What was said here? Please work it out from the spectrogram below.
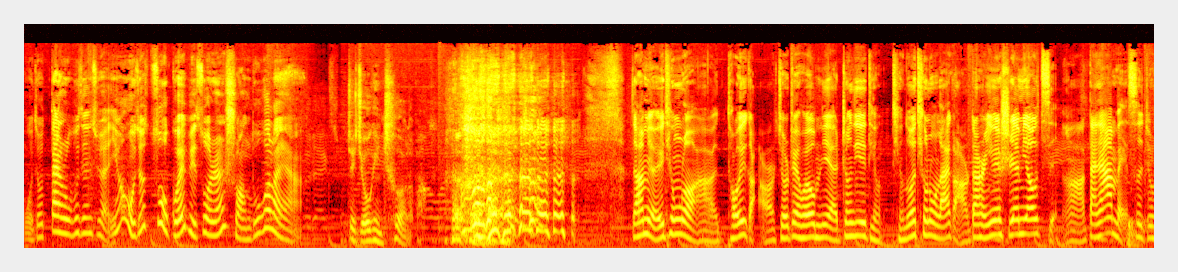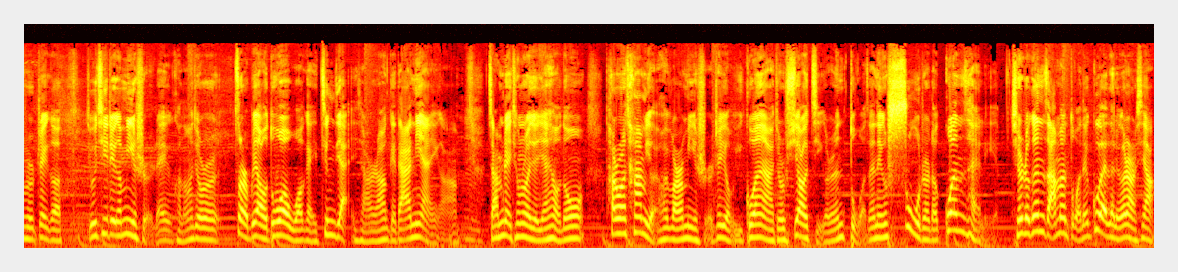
我就代入不进去，因为我觉得做鬼比做人爽多了呀。这酒我给你撤了吧。咱们有一听众啊，投一稿，就是这回我们也征集挺挺多听众来稿，但是因为时间比较紧啊，大家每次就是这个，尤其这个密室这个可能就是字儿比较多，我给精简一下，然后给大家念一个啊。咱们这听众叫严晓东，他说他们有一回玩密室，这有一关啊，就是需要几个人躲在那个竖着的棺材里，其实就跟咱们躲那柜子里有点像。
